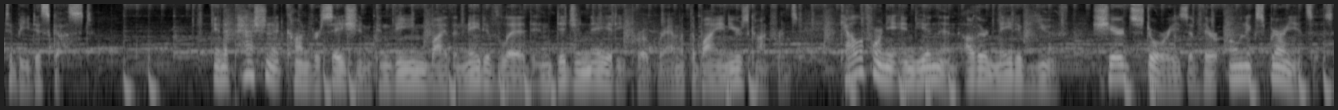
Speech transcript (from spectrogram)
to be discussed. In a passionate conversation convened by the native led Indigeneity program at the Bioneers Conference, California Indian and other Native youth shared stories of their own experiences,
